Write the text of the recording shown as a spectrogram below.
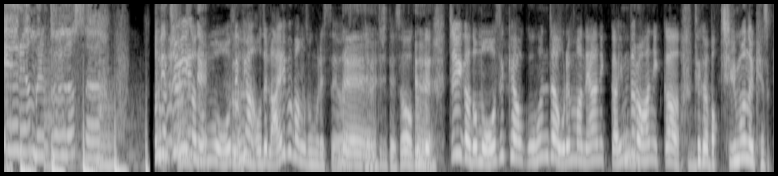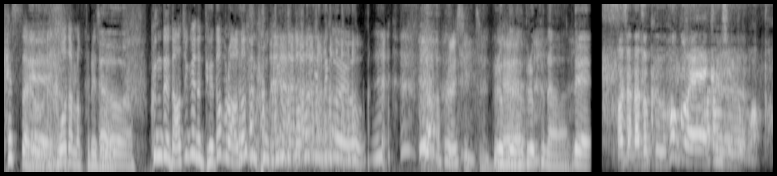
이름을 불렀어 근데 쯔위가 너무 어색해. 어제 라이브 방송을 했어요. 네. 이제 12시 돼서. 근데 네. 쯔위가 너무 어색해하고 혼자 오랜만에 하니까 힘들어 하니까 제가 막 질문을 계속 했어요. 네. 도와달라 그래서. 어. 근데 나중에는 대답을 안 하는 거 그냥 가만히 있는 거예요. 그럴 수 있지 그렇구나, 그렇구나. 네. 맞아, 나도 그 호구에 화장실 그, 너무 아파.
